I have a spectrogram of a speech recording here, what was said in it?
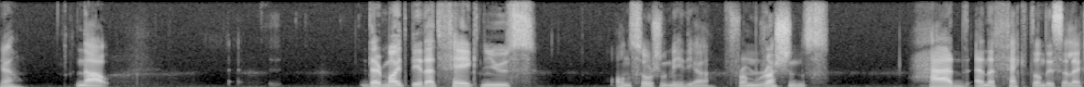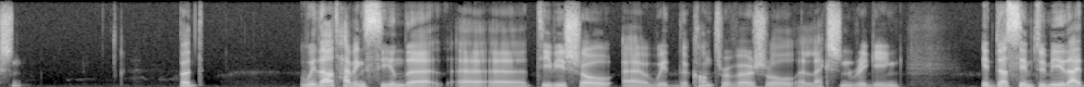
Yeah. Now, there might be that fake news on social media from Russians had an effect on this election. But without having seen the uh, uh, TV show uh, with the controversial election rigging, it does seem to me that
